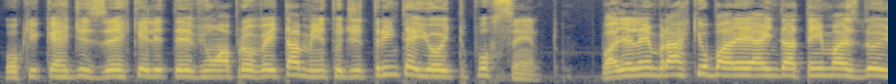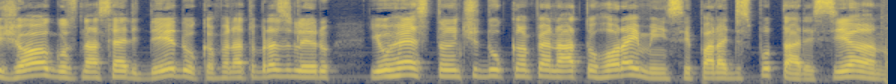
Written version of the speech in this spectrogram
o que quer dizer que ele teve um aproveitamento de 38%. Vale lembrar que o Baré ainda tem mais dois jogos na Série D do Campeonato Brasileiro e o restante do Campeonato Roraimense para disputar esse ano.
